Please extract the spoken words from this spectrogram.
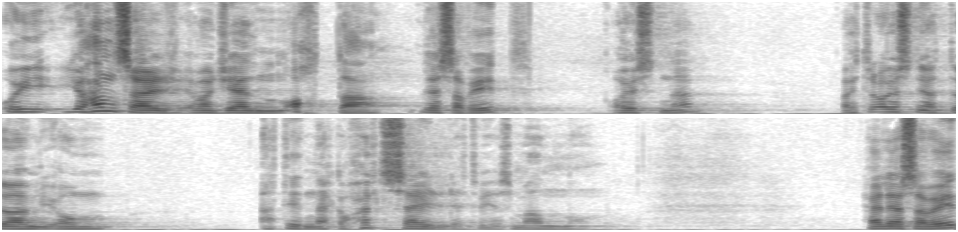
Og i Johansar evangelium 8 leser vi øysene, og etter øysene jeg dømer om at det er nekka helt særligt vi er som annan. Her leser vi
